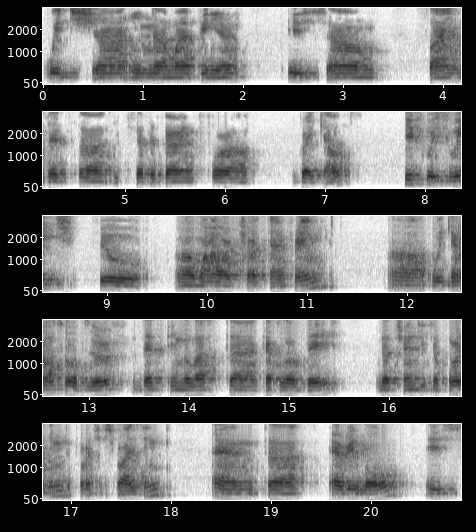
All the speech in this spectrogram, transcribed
which uh, in uh, my opinion is um, sign that it's preparing for a breakout. If we switch to uh, one hour chart time frame, uh, we can also observe that in the last uh, couple of days the trend is supporting, the price is rising, and every low is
